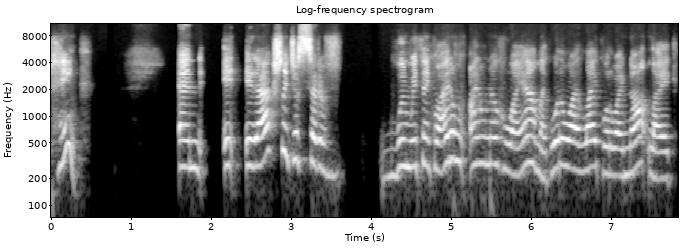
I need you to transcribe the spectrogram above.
pink. And it it actually just sort of when we think, well, I don't I don't know who I am, like what do I like, what do I not like?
